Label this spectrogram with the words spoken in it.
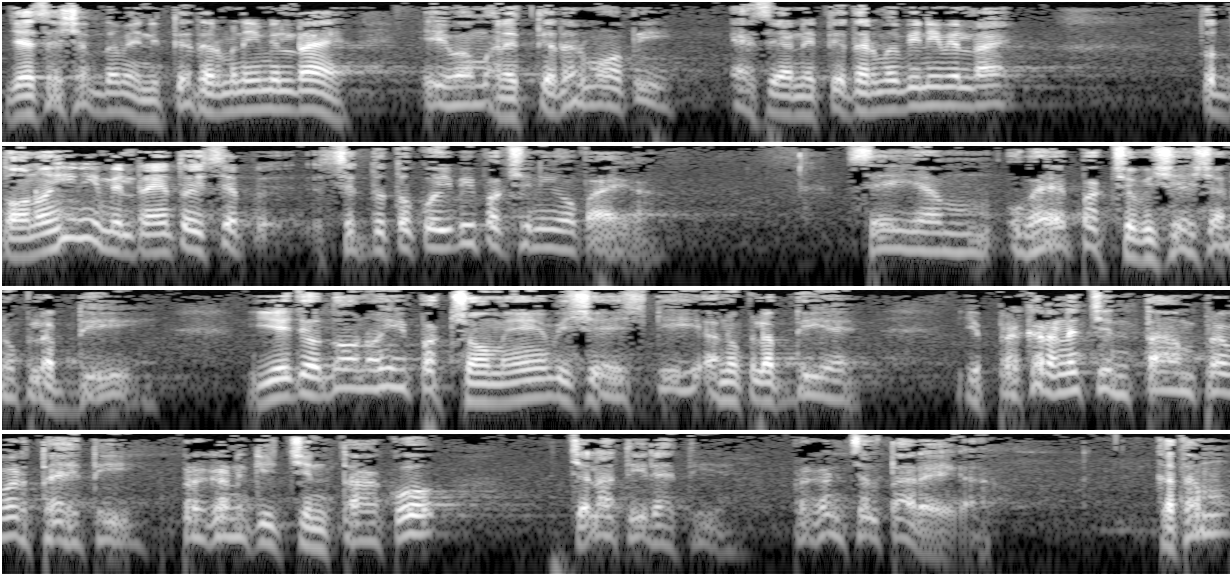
जैसे शब्द में नित्य धर्म नहीं मिल रहा है एवं अनित्य धर्मो अपनी ऐसे अनित्य धर्म भी नहीं मिल रहा है। तो दोनों ही नहीं मिल रहे हैं तो इससे सिद्ध तो कोई भी पक्ष नहीं हो पाएगा। से यम उभय पक्ष विशेष अनुपलब्धि। ये जो दोनों ही पक्षों में विशेष की अनुपलब्धि है, ये प्रकरण चिंता प्रवर्त प्रकरण की चिंता को चलाती रहती है प्रकरण चलता रहेगा। कथम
